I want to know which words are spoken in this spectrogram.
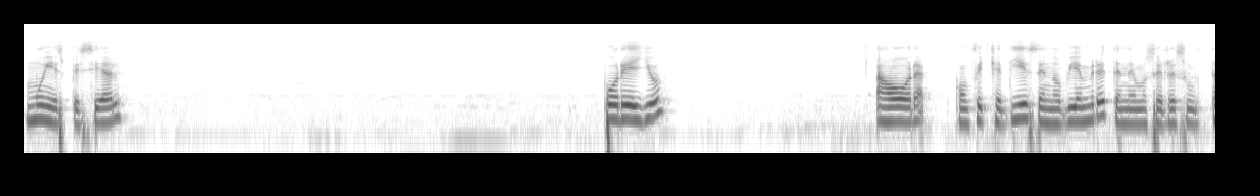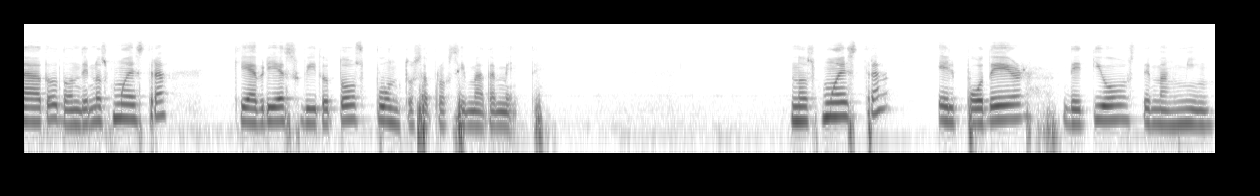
muy especial. Por ello, ahora con fecha 10 de noviembre tenemos el resultado donde nos muestra que habría subido dos puntos aproximadamente. Nos muestra el poder de Dios de Manmin.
